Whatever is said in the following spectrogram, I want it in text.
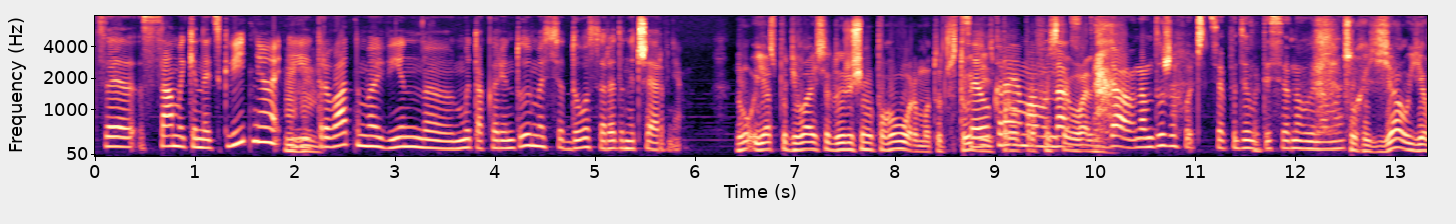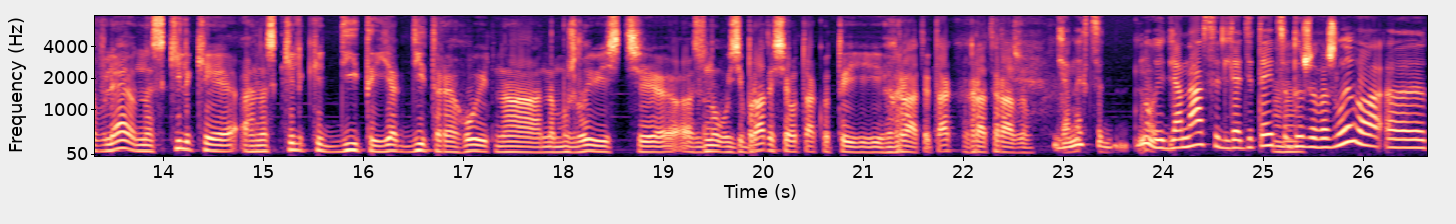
це саме кінець квітня, і триватиме він. е, Ми так орієнтуємося до середини червня. Ну, я сподіваюся, дуже що ми поговоримо тут в студії це про, окремо про фестиваль. нас, да, нам дуже хочеться поділитися новинами. Слухай, я уявляю, наскільки, наскільки діти, як діти реагують на, на можливість е, знову зібратися отак от і грати, так? Грати разом. Для них це ну і для нас, і для дітей це Мгм. дуже важливо. Е,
